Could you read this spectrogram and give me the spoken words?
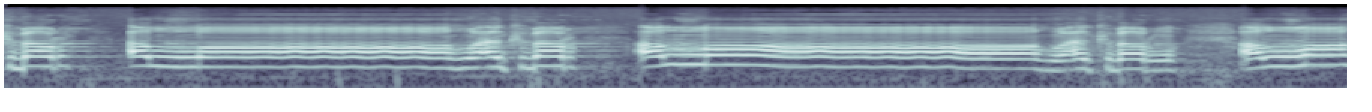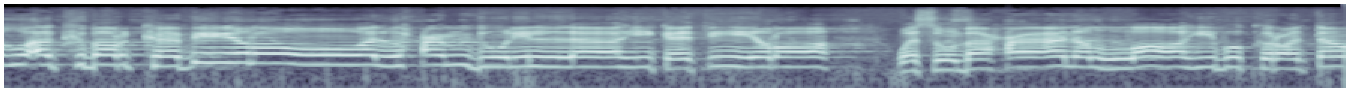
أكبر. الله أكبر. الله أكبر. الله أكبر كبيرا والحمد لله كثيرا. وسبحان الله بكرة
